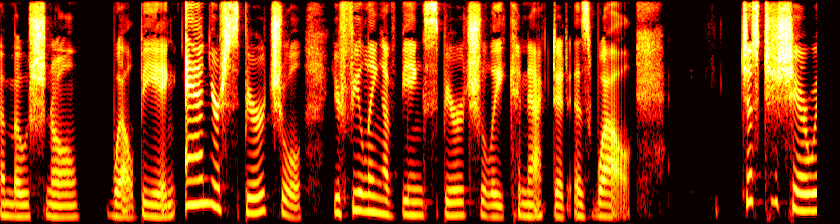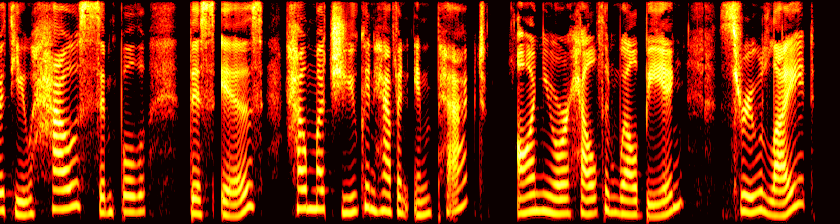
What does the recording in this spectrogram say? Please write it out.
emotional well being and your spiritual, your feeling of being spiritually connected as well. Just to share with you how simple this is, how much you can have an impact on your health and well being through light,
